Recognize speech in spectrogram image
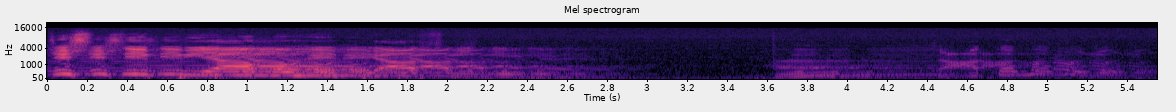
ચિશ્તી પિયા પ્યાસ લગી. તો બનાવજો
